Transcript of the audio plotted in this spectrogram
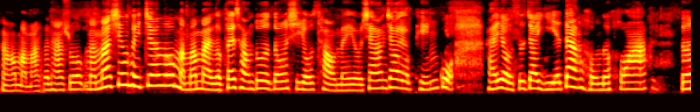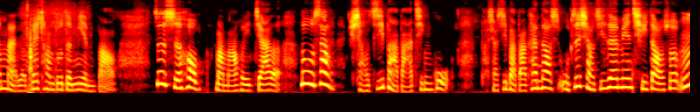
然后妈妈跟他说：“妈妈先回家喽。”妈妈买了非常多的东西，有草莓，有香蕉，有苹果，还有这叫椰蛋红的花，跟买了非常多的面包。这时候妈妈回家了，路上小鸡爸爸经过，小鸡爸爸看到五只小鸡在那边祈祷，说：“嗯。”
